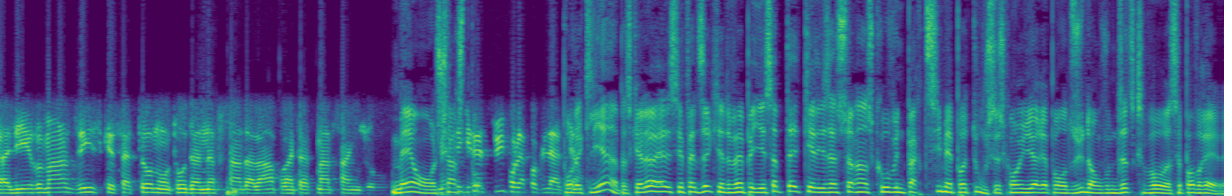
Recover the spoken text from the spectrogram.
les rumeurs disent que ça tourne autour de 900 dollars pour un traitement de 5 jours. Mais on charge c'est gratuit pour la population. Pour le client, parce que là, elle s'est fait dire qu'elle devait payer ça. Peut-être que les assurances couvrent une partie, mais pas tout. C'est ce qu'on lui a répondu. Donc, vous me dites que c'est pas, c'est pas vrai.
